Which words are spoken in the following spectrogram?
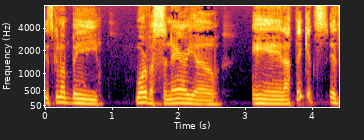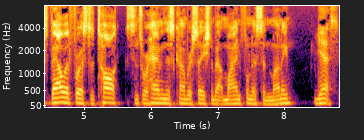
it's going to be more of a scenario, and I think it's it's valid for us to talk since we're having this conversation about mindfulness and money. Yes,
